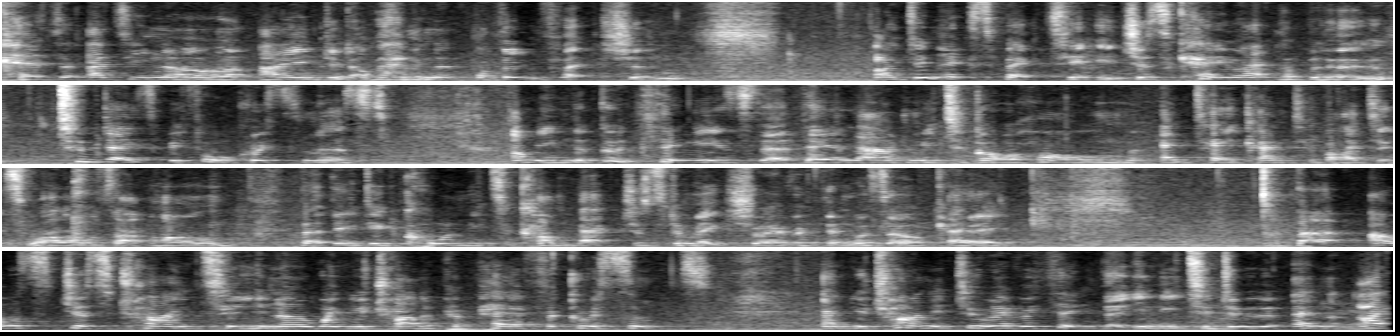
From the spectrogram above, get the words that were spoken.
Because, as you know, I ended up having another infection. I didn't expect it, it just came out of the blue two days before Christmas. I mean, the good thing is that they allowed me to go home and take antibiotics while I was at home, but they did call me to come back just to make sure everything was okay. But I was just trying to, you know, when you're trying to prepare for Christmas and you're trying to do everything that you need to do, and I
